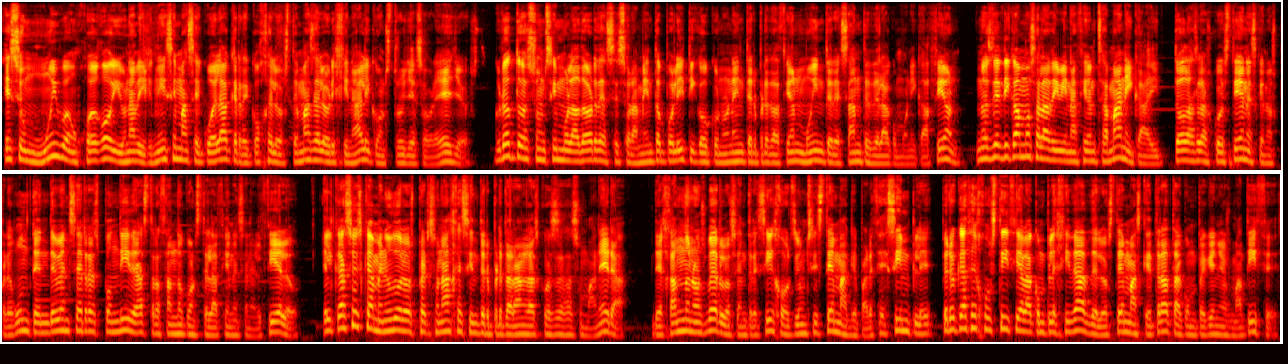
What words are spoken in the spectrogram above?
Es un muy buen juego y una dignísima secuela que recoge los temas del original y construye sobre ellos. Grotto es un simulador de asesoramiento político con una interpretación muy interesante de la comunicación. Nos dedicamos a la adivinación chamánica y todas las cuestiones que nos pregunten deben ser respondidas trazando constelaciones en el cielo. El caso es que a menudo los personajes interpretarán las cosas a su manera, dejándonos ver los entresijos de un sistema que parece simple, pero que hace justicia a la complejidad de los temas que trata con pequeños matices.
